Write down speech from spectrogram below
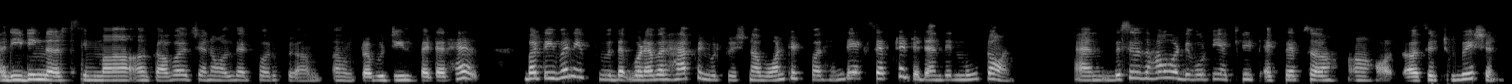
reading Narsimha uh, Kavach and all that for um, um, Prabhuji's better health. But even if whatever happened, what Krishna wanted for him, they accepted it and then moved on. And this is how a devotee actually accepts a, a, a situation.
